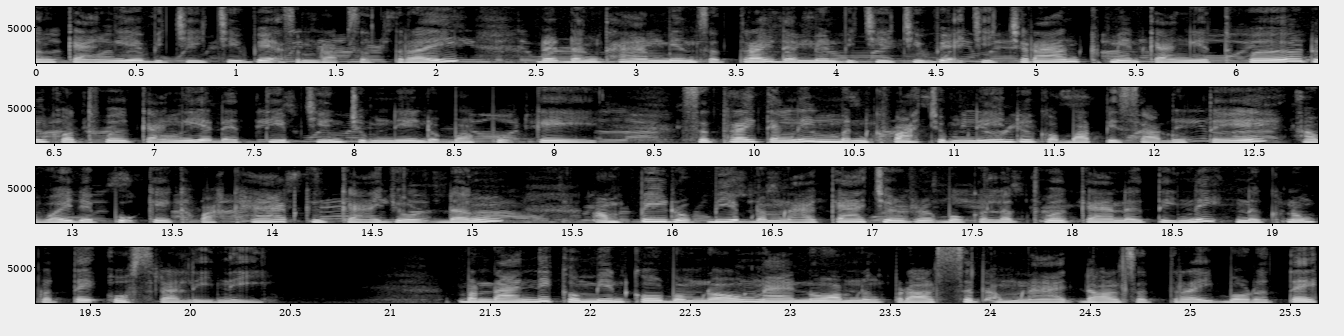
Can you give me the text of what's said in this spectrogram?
និងការងារវិជ្ជាជីវៈសម្រាប់ស្ត្រី ដែលដឹងថាមានស្ត្រីដែលមានវិជ្ជាជីវៈជាច្រើនគ្មានការងារធ្វើឬក៏ធ្វើការងារដែលទាបជាងជំនាញរបស់ពួកគេស្ត្រីទាំងនេះមិនខ្វះជំនាញឬក៏បទពិសោធន៍នោះទេអ្វីដែលពួកគេខ្វះខាតគឺការយល់ដឹង អំពីរបៀបដំណើរការជ្រើសរើសបុគ្គលិកធ្វើការនៅទីនេះនៅក្នុងប្រទេសអូស្ត្រាលីនេះបណ្ដាញនេះក៏មានគោលបំណងណែនាំនិងផ្ដល់សិទ្ធិអំណាចដល់ស្ត្រីបរទេស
